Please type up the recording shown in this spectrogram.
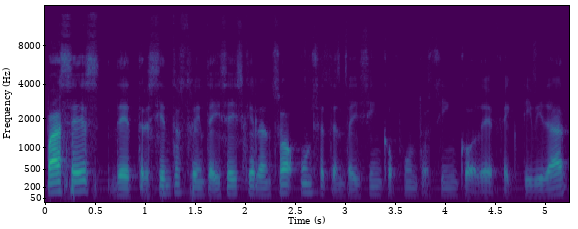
pases de 336 que lanzó, un 75.5 de efectividad,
